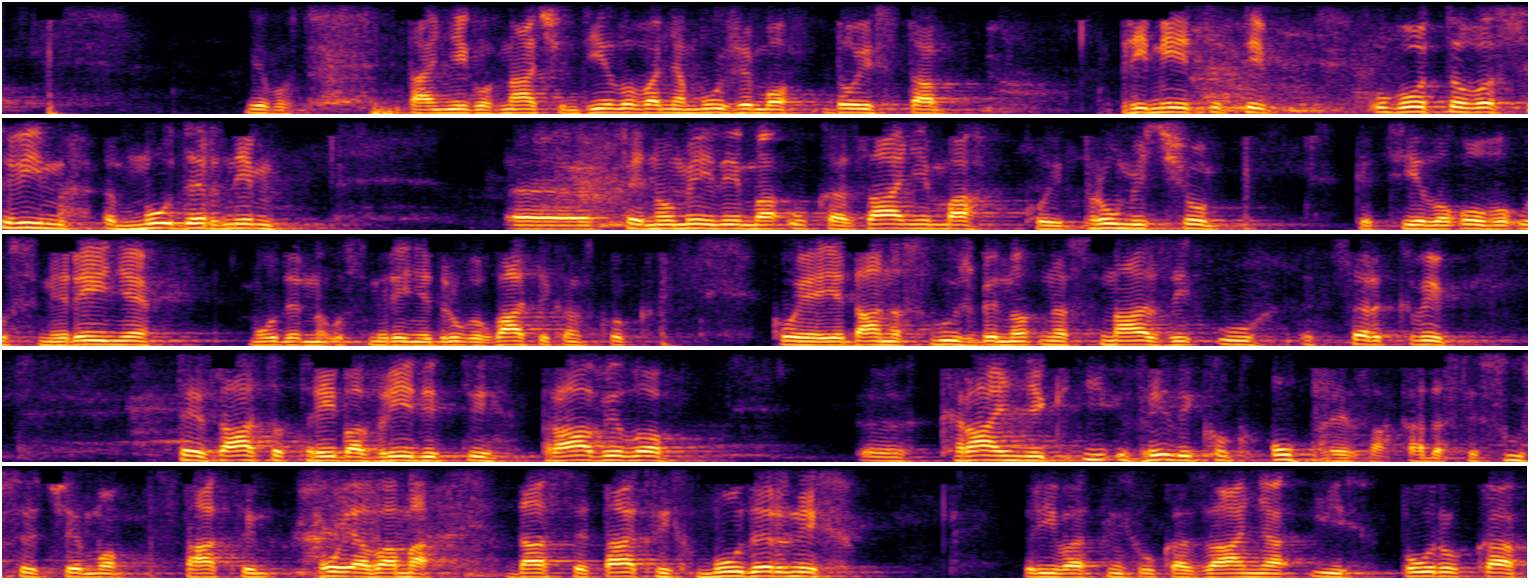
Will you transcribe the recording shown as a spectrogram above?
Evo, taj njegov način djelovanja možemo doista primijetiti u gotovo svim modernim e, fenomenima, ukazanjima koji promiču cijelo ovo usmjerenje, moderno usmjerenje drugog Vatikanskog, koje je danas službeno na snazi u crkvi, te zato treba vrijediti pravilo e, krajnjeg i velikog opreza kada se susrećemo s takvim pojavama, da se takvih modernih privatnih ukazanja i poruka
